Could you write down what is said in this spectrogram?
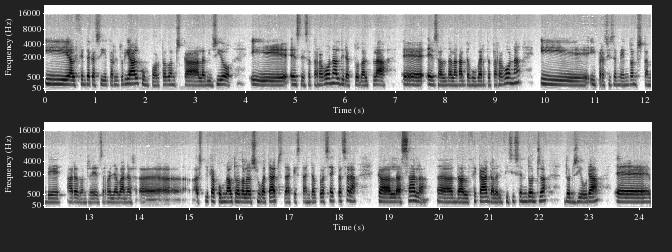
I el fet de que sigui territorial comporta doncs, que la visió és des de Tarragona, el director del pla eh, és el delegat de govern de Tarragona i, i precisament doncs, també ara doncs, és rellevant eh, explicar com una altra de les novetats d'aquest any del Pla Secta serà que la sala eh, del FECAT, de l'edifici 112, doncs, hi haurà eh,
